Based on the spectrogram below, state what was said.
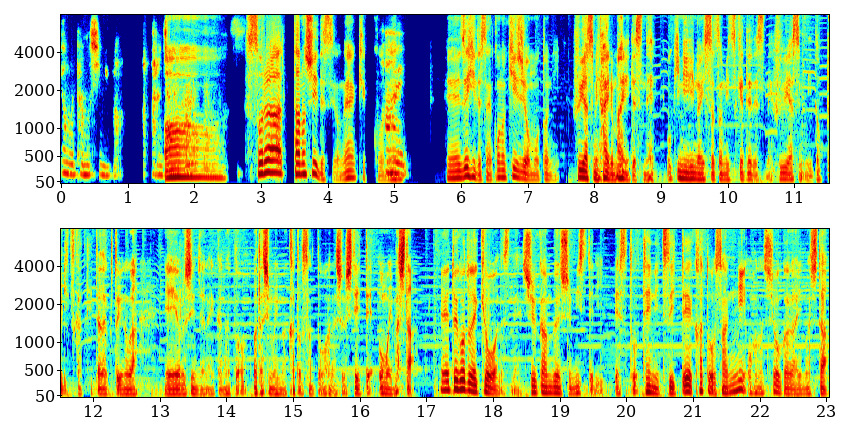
読む楽しみがあるんじゃないかな。それは楽しいですよね、結構ね。はい、えーぜひですね、この記事をもとに、冬休み入る前にですね、お気に入りの一冊を見つけてですね、冬休みにどっぷり使っていただくというのが、えーよろしいんじゃないかなと、私も今、加藤さんとお話をしていて思いました。えーということで今日はですね、週刊文春ミステリーベスト10について加藤さんにお話を伺いました。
